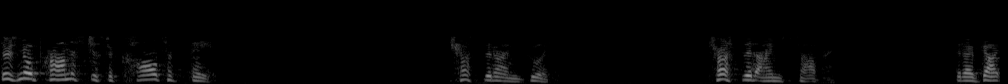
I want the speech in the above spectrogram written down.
There's no promise, just a call to faith. Trust that I'm good. Trust that I'm sovereign. That I've got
